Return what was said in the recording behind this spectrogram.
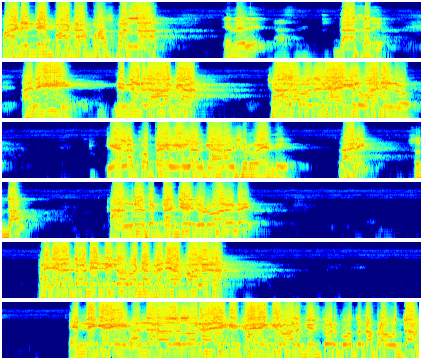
పాడిందే పాట పాస్పర్ల ఏంటది దాసరి. అని నిన్నటి దాకా చాలా మంది నాయకులు వాడినరు ఇవాళ కొత్తగా వీళ్ళది గానం శురువైంది. రాని చూద్దాం. కాంగ్రెస్ టచ్ చేసి చూడమనండి. ప్రజలతో ఎన్నికబడ్డ ప్రజాపాలన. ఎన్నికై వంద రోజుల్లోనే అనేక కార్యక్రమాలు తీసుకొని పోతున్న ప్రభుత్వం.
